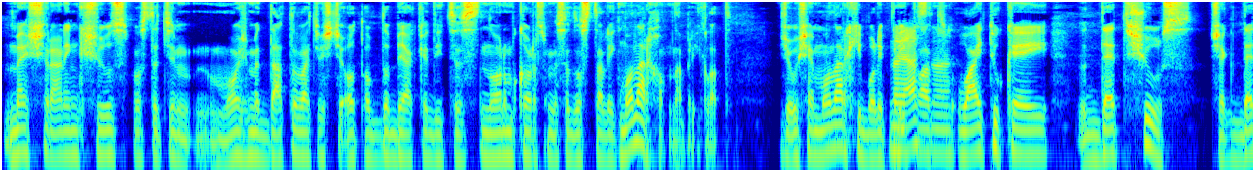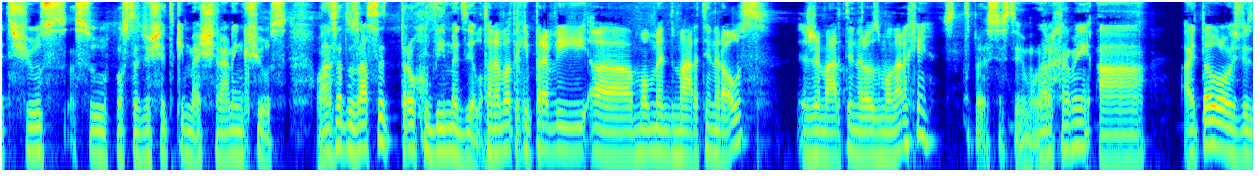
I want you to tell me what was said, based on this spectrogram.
mesh running shoes v podstate môžeme datovať ešte od obdobia, kedy cez Normcore sme sa dostali k monarchom napríklad. že už aj monarchy boli No príklad jasné. Y2K Dead Shoes. Však Dead Shoes sú v podstate všetky mesh running shoes. Len sa to zase trochu vymedzilo. To nebol taký prvý uh, moment Martin Rose? Že Martin Rose monarchy? presne s tými monarchami a aj to bolo, že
